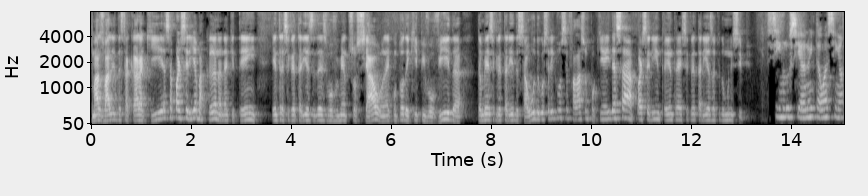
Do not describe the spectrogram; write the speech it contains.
mas vale destacar aqui essa parceria bacana, né? Que tem entre as secretarias de desenvolvimento social, né? Com toda a equipe envolvida, também a Secretaria de Saúde. Eu gostaria que você falasse um pouquinho aí dessa parceria entre as secretarias aqui do município. Sim, Luciano. Então, assim, ó,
